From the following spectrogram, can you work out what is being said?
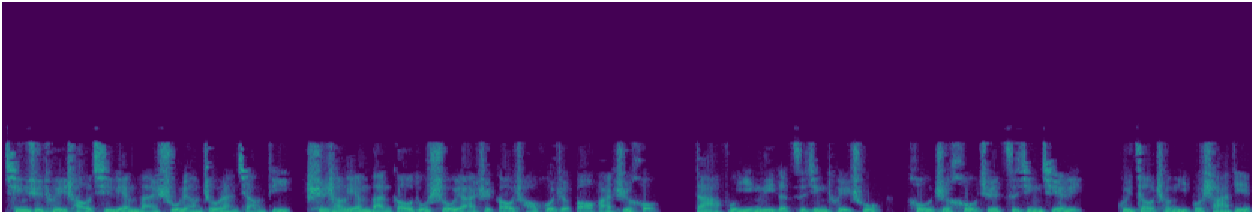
情绪退潮期连板数量骤然降低，市场连板高度受压至高潮或者爆发之后，大幅盈利的资金退出，后知后觉资金接力会造成一波杀跌，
